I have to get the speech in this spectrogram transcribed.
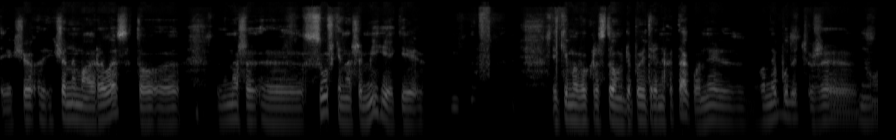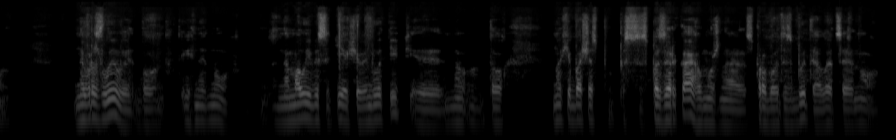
Якщо, якщо немає РЛС, то е, наші е, сушки, наші міги, які, які ми використовуємо для повітряних атак, вони, вони будуть вже ну, невразливі, бо їх не ну, на малій висоті, якщо він летить, е, ну, то ну, хіба що з, з ПЗРК його можна спробувати збити, але це ну,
